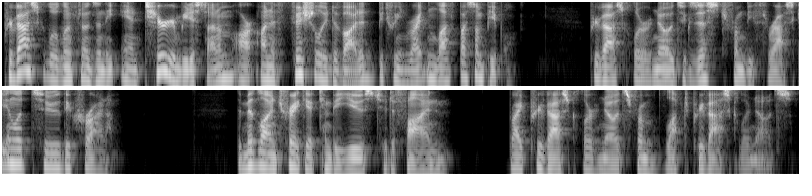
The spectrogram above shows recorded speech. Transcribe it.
Prevascular lymph nodes in the anterior mediastinum are unofficially divided between right and left by some people. Prevascular nodes exist from the thoracic inlet to the carina. The midline trachea can be used to define right prevascular nodes from left prevascular nodes.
